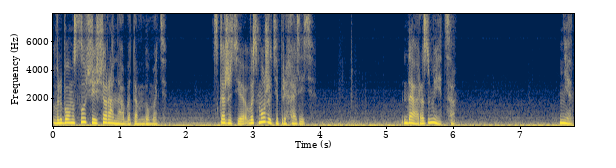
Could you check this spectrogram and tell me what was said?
В любом случае, еще рано об этом думать. Скажите, вы сможете приходить? Да, разумеется. Нет,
